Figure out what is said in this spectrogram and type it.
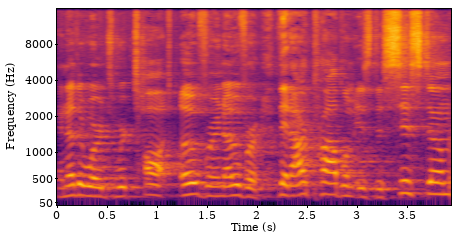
In other words, we're taught over and over that our problem is the system,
